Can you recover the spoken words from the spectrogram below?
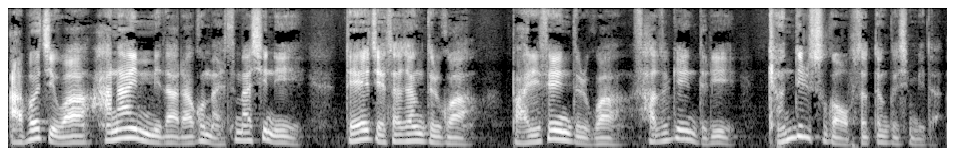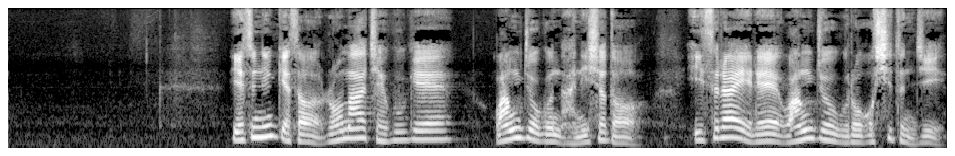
아버지와 하나입니다라고 말씀하시니 대제사장들과 바리새인들과 사두개인들이 견딜 수가 없었던 것입니다. 예수님께서 로마 제국의 왕족은 아니셔도 이스라엘의 왕족으로 오시든지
